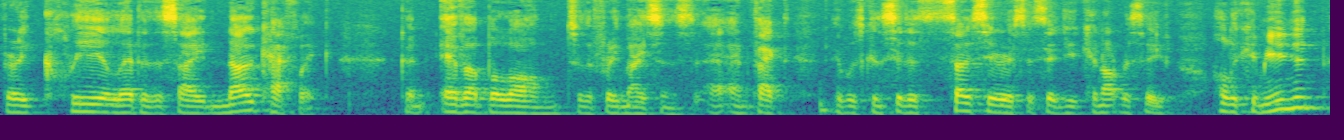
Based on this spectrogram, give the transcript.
very clear letter to say no Catholic can ever belong to the Freemasons. In fact, it was considered so serious it said you cannot receive Holy Communion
